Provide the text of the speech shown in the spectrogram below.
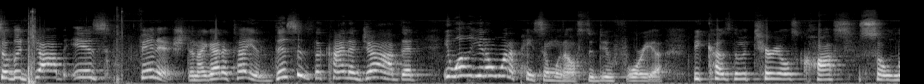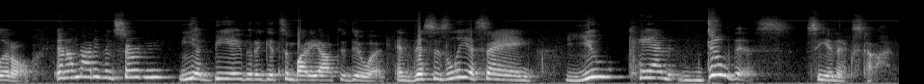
So the job is finished. And I got to tell you, this is the kind of job that, well, you don't want to pay someone else to do for you because the materials cost so little. And I'm not even certain you'd be able to get somebody out to do it. And this is Leah saying, you can do this. See you next time.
